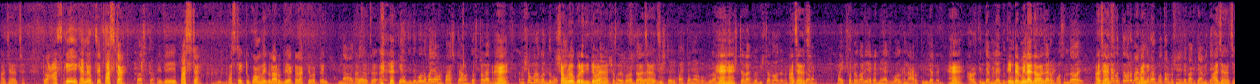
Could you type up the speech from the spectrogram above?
আচ্ছা আচ্ছা। তো আজকে এখানে হচ্ছে পাঁচটা। পাঁচটা। এই যে এই পাঁচটা। পাঁচটা একটু কম হয়ে গেল আরও দুই একটা রাখতে পারতেন। না আচ্ছা কেউ- আচ্ছা। কেউ যদি বলে ভাই আমার পাঁচটা আমার দশটা লাগবে হ্যাঁ। আমি সংগ্রহ করে দেবো। সংগ্রহ করে দিতে হ্যাঁ সংগ্রহ করে দেওয়া আচ্ছা, আচ্ছা। পাঁচটা পর বললাম হ্যাঁ, হ্যাঁ। বিশটা লাগবে বিশটা দেওয়া যাবে। আচ্ছা, আচ্ছা। আমার ভাই ছোট গাড়ি এটা নিয়ে আসব ওখানে আরও তিনটা দেন। হ্যাঁ। আরও তিনটা মিলাই দেবো। তিনটা মিলাই দেওয়া কারও যাবে। পছন্দ হয় আচ্ছা, আচ্ছা বায়না করতে পারো বায়না করার পর তারপর বাকিটা আমি দেখি আচ্ছা আচ্ছা।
